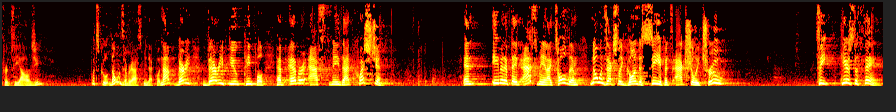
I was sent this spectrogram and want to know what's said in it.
for theology? What school? No one's ever asked me that question. Not very, very few people have ever asked me that question. And even if they've asked me and I told them, no one's actually going to see if it's actually true. See, here's the thing.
